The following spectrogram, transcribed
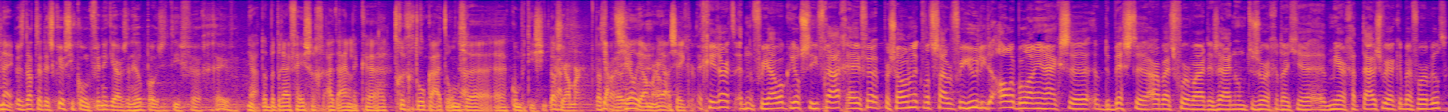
Nee. Dus dat er discussie komt, vind ik juist een heel positief uh, gegeven. Ja, dat bedrijf heeft zich uiteindelijk uh, teruggetrokken uit onze ja. competitie. Dat is ja. jammer. Dat is, ja, dat is heel jammer, ja zeker. Gerard, en voor jou ook Jos, die vraag even persoonlijk. Wat zouden voor jullie de allerbelangrijkste, de beste arbeidsvoorwaarden zijn om te zorgen dat je meer gaat thuiswerken bijvoorbeeld?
